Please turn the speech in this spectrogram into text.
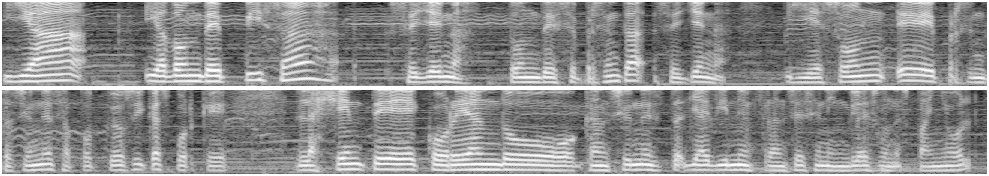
y a, y a donde pisa se llena, donde se presenta se llena. Y son eh, presentaciones apoteósicas porque la gente coreando canciones ya viene en francés, en inglés o en español.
